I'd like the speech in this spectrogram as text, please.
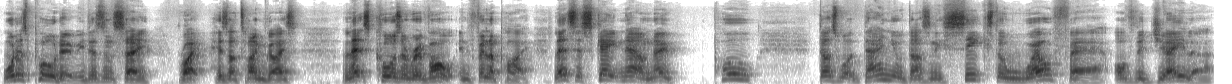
What does Paul do? He doesn't say, right, here's our time, guys. Let's cause a revolt in Philippi. Let's escape now. No, Paul does what Daniel does and he seeks the welfare of the jailer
